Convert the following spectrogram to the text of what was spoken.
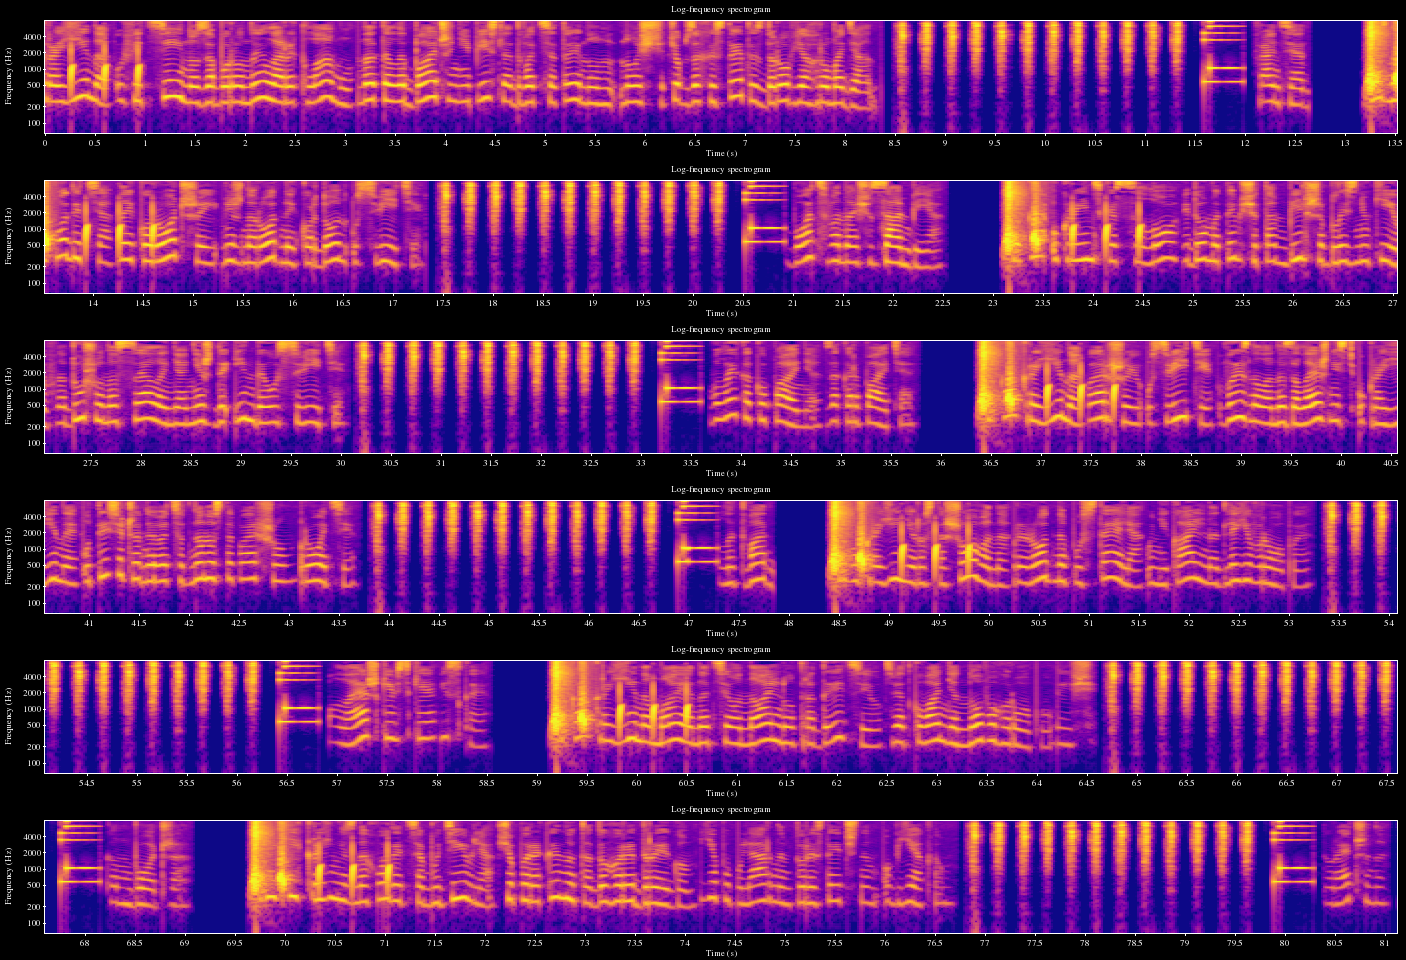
країна офіційно заборонила рекламу на телебаченні після 20 ну- ночі, щоб захистити здоров'я громадян? Франція. Де знаходиться найкоротший міжнародний кордон у світі? Боцвана Замбія. Українське село відоме тим, що там більше близнюків на душу населення, ніж де-інде у світі? Велика Копання, Закарпаття. Яка країна першою у світі визнала незалежність України у 1991 році? Литва. В Україні розташована природна пустеля, унікальна для Європи. Олешківське піски. Яка країна має національну традицію святкування Нового року? Камбоджа. В якій країні знаходиться будівля, що перекинута до гори Дригом, є популярним туристичним об'єктом? Туреччина.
